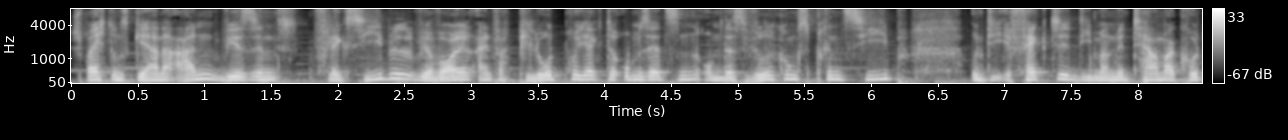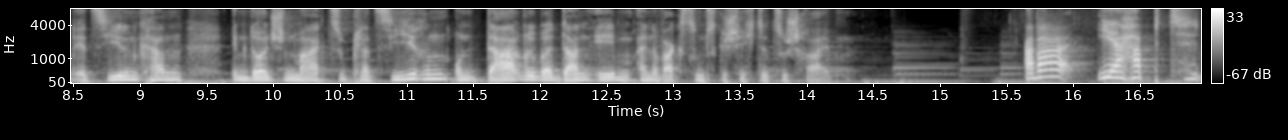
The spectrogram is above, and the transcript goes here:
Sprecht uns gerne an. Wir sind flexibel. Wir wollen einfach Pilotprojekte umsetzen, um das Wirkungsprinzip und die Effekte, die man mit Thermacode erzielen kann, im deutschen Markt zu platzieren und darüber dann eben eine Wachstumsgeschichte zu schreiben. Aber ihr habt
